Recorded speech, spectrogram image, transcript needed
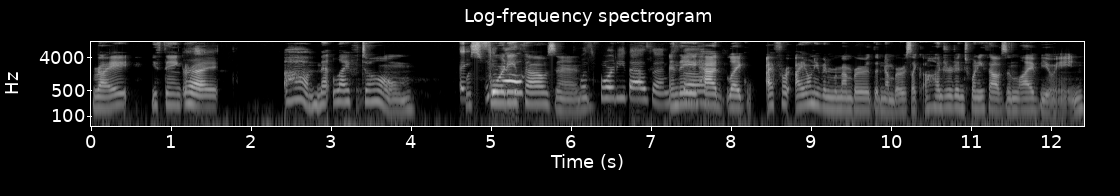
right? You think, right. "Ah, MetLife Dome was You know, 40,000." was 40,000. and they had like I for I don't even remember the numbers, like 120,000 live viewing.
